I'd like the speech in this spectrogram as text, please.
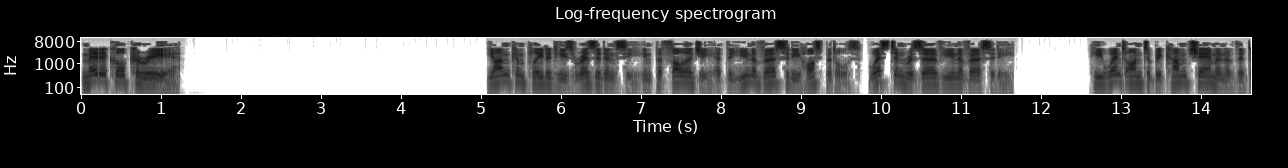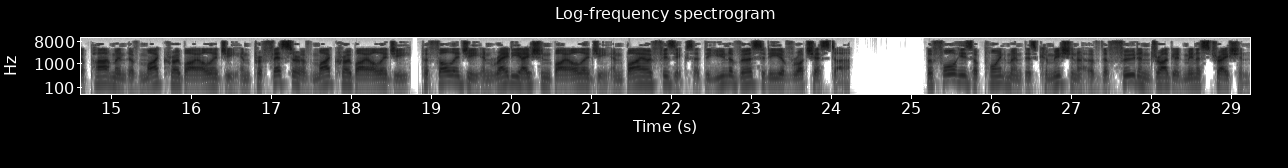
Medical career Young completed his residency in pathology at the University Hospitals, Western Reserve University. He went on to become chairman of the Department of Microbiology and professor of microbiology, pathology and radiation biology and biophysics at the University of Rochester. Before his appointment as Commissioner of the Food and Drug Administration,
